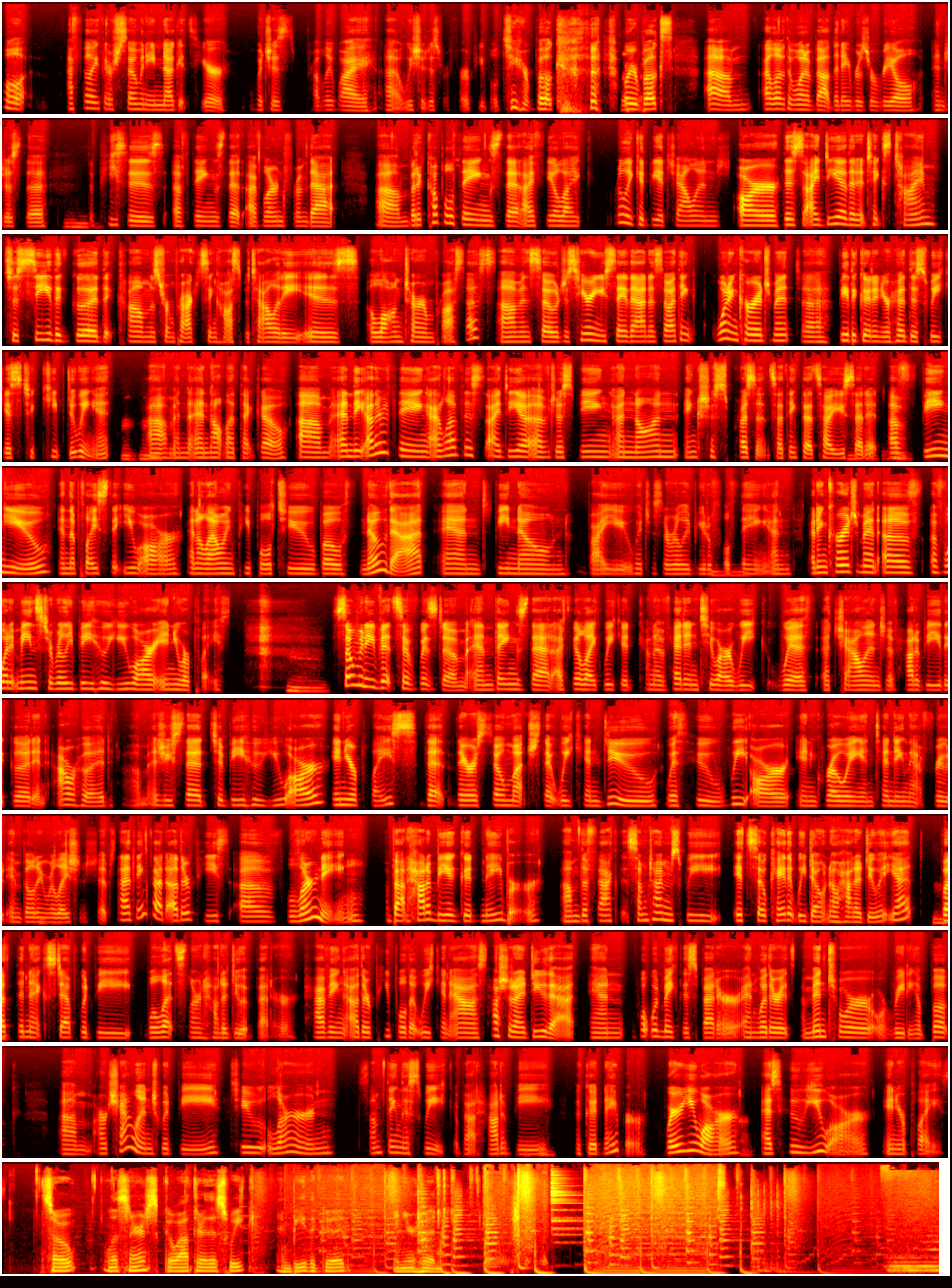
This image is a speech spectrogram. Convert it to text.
Well, I feel like there's so many nuggets here, which is probably why uh, we should just refer people to your book or your books. Um, I love the one about the neighbors are real and just the the Mm, pieces of things that I've learned from that. Um, but a couple things that I feel like really could be a challenge are this idea that it takes time to see the good that comes from practicing hospitality is a long term process. Um, and so just hearing you say that. And so I think one encouragement to be the good in your hood this week is to keep doing it mhm, um, and and not let that go. Um, and the other thing, I love this idea of just being a non-anxious presence. I think that's how you said it, yeah, of being you in the place that you are, and allowing people to both know that and be known by you, which is a really beautiful mhm, thing, and an encouragement of of what it means to really be who you are in your place mm, so many bits of wisdom and things that I feel like we could kind of head into our week with a challenge of how to be the good in our hood. Um, as you said, to be who you are in your place, that there is so much that we can do with who we are in growing and tending that fruit and building mhm, relationships. And I think that other piece of learning about how to be a good neighbor. Um, the fact that sometimes we, it's okay that we don't know how to do it yet mm, but the next step would be, well, let's learn how to do it better. Having other people that we can ask, how should I do that? And what would make this better? And whether it's a mentor or reading a book, um, our challenge would be to learn something this week about how to be mhm, a good neighbor, where you are as who you are in your place. So, listeners, go out there this week and be the good in your hood. Thank you.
